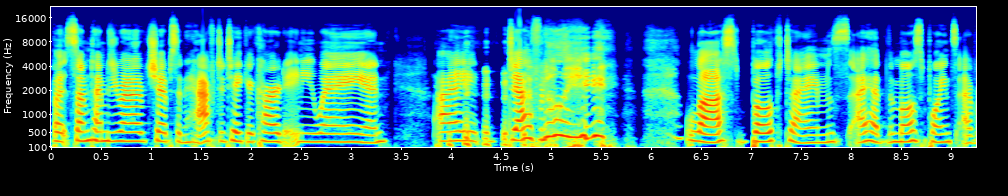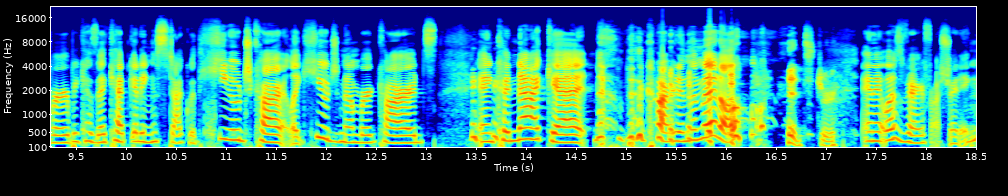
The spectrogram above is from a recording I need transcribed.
but sometimes you run out of chips and have to take a card anyway and I definitely lost both times. I had the most points ever because I kept getting stuck with huge card like huge numbered cards and could not get the card in the middle. it's true, and it was very frustrating.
